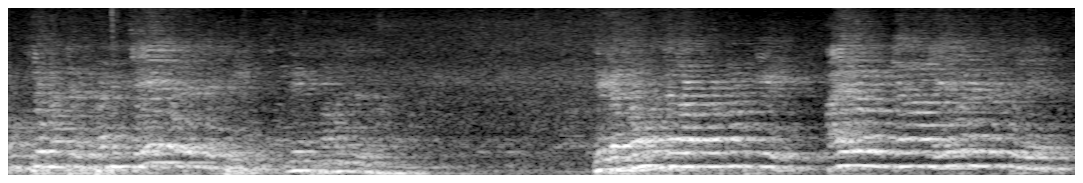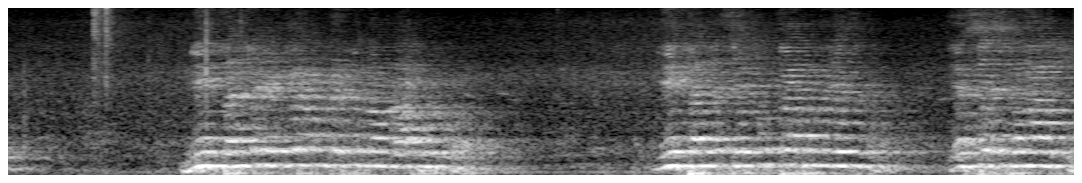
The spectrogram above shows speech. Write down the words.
ముఖ్యమంత్రి పని చేయలేదని చెప్పి నేను మనం చేస్తున్నాను. ఇక సంవత్సరానికి ఐదు జనాలు ఏమైంది నీ తండ్రి విగ్రహం పెడుతున్నాం రాబోతు నీ తండ్రి శంకుస్థాపన చేసిన ఎస్ఎస్ ప్రణాళిక.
